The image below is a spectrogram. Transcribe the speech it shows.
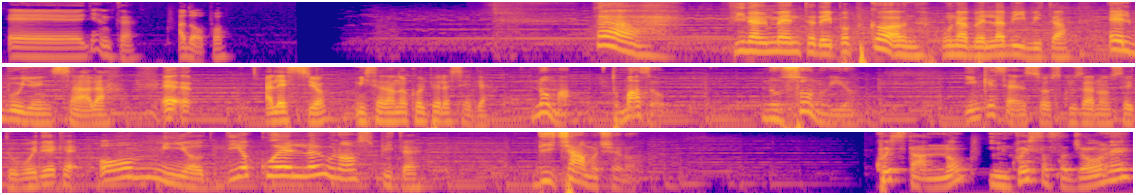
E niente, a dopo. Ah, finalmente dei popcorn, una bella bibita e il buio in sala. Eh, Alessio, mi stai dando colpi alla sedia. No, ma Tommaso, non sono io. In che senso, scusa, non sei tu? Vuoi dire che... Oh mio Dio, quello è un ospite. Diciamocelo. Quest'anno, in questa stagione,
